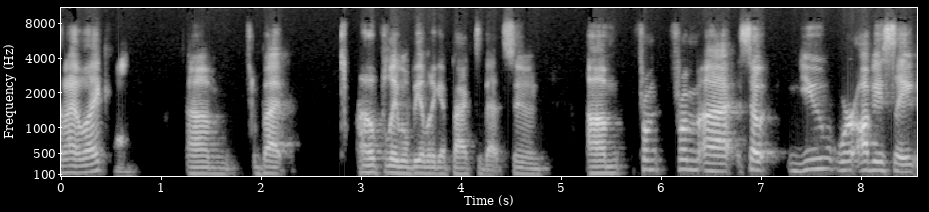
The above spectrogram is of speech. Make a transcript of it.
that I like. Um, but hopefully we'll be able to get back to that soon. Um, from from uh, so you were obviously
